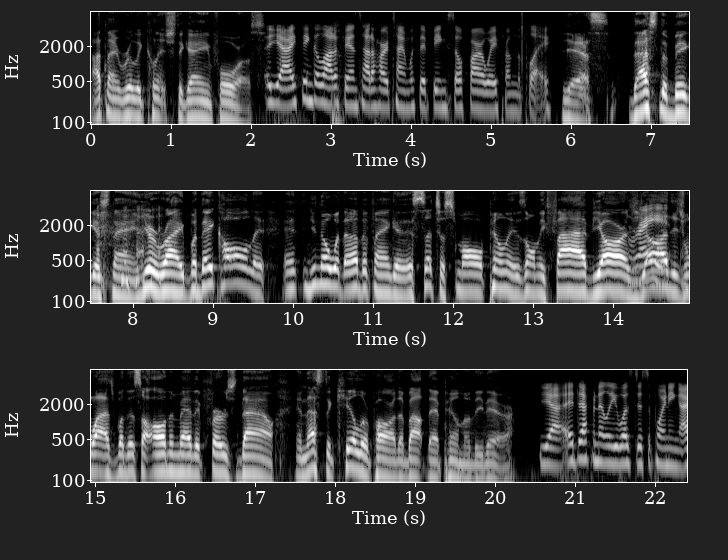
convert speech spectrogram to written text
I think really clinched the game for us. yeah, I think a lot of fans had a hard time with it being so far away from the play. Yes, that's the biggest thing. You're right, but they call it, and you know what the other thing is? It's such a small penalty. It's only five yards Right. yardage wise, but it's an automatic first down, and that's the killer part about that penalty there. Yeah, it definitely was disappointing. I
